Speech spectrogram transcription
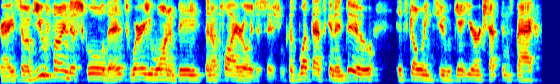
right? So if you find a school that it's where you want to be, then apply early decision because what that's going to do, it's going to get your acceptance back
